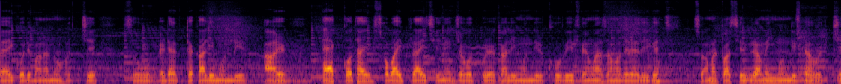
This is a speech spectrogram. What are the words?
ব্যয় করে বানানো হচ্ছে। সো এটা একটা কালী মন্দির। আর এক কথায় সবাই প্রায় চেনে জগৎপুরের কালী মন্দির খুবই ফেমাস আমাদের এদিকে। সো আমার পাশের গ্রামেই মন্দিরটা হচ্ছে।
